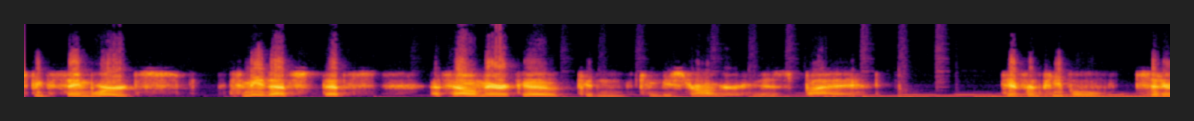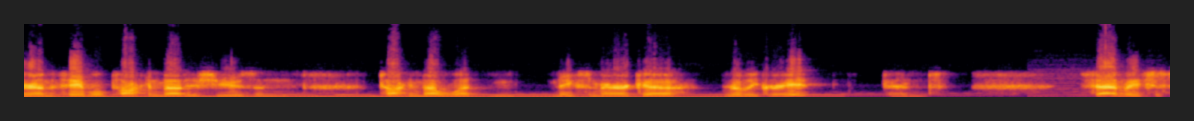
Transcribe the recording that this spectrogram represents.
speak the same words. To me, that's that's that's how America can can be stronger is by different people sitting around the table talking about issues and talking about what makes America really great and sadly, it just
